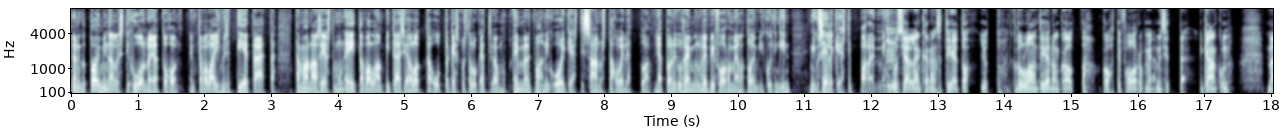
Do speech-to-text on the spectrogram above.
ne on niin kuin toiminnallisesti huonoja tohon. Että tavallaan ihmiset tietää, että tämä on asiasta mun ei tavallaan pitäisi aloittaa uutta keskusteluketjua, mutta en mä nyt vaan niin kuin oikeasti saanut sitä hoidettua. Ja toi nyt useimmilla webifoorumeilla toimii kuitenkin niin kuin selkeästi paremmin. Mm. Plus jälleen kerran se tietojuttu. Että kun tullaan tiedon kautta kohti foorumia, niin sitten ikään kuin mä,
